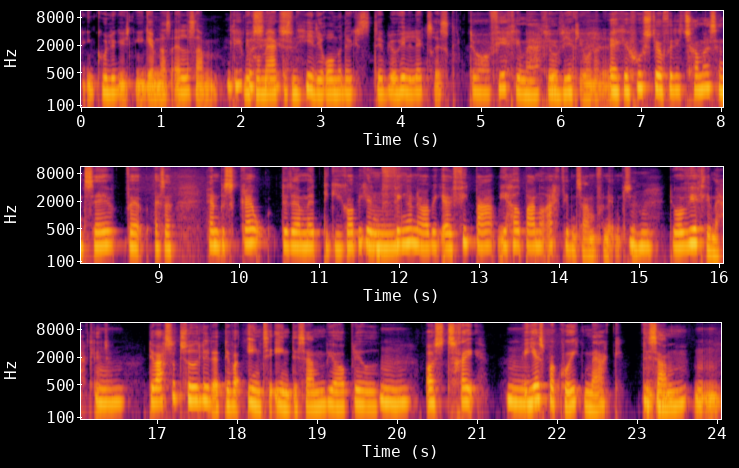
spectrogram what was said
en kuldegysning igennem os alle sammen. Lige Vi præcis. kunne mærke det sådan helt i rummet, det, det blev helt elektrisk. Det var virkelig mærkeligt. Det var virkelig underligt. Jeg kan huske, det var fordi Thomas han sagde, hvad, altså han beskrev det der med, at de gik op igennem mm. Fingrene op. Jeg, fik bare, jeg havde bare nøjagtigt den samme fornemmelse. Mm. Det var virkelig mærkeligt. Mm. Det var så tydeligt, at det var en til en det samme, vi oplevede. Mm. Os tre. Mm. Jesper kunne ikke mærke det Mhm. samme. Mm-hmm.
